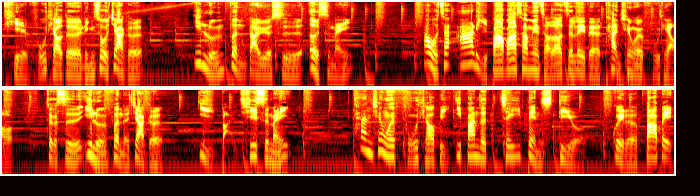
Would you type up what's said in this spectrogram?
铁辐条的零售价格，一轮份大约是二十枚。那我在阿里巴巴上面找到这类的碳纤维辐条，这个是一轮份的价格，一百七十枚。碳纤维辐条比一般的 J Band Steel 贵了八倍。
